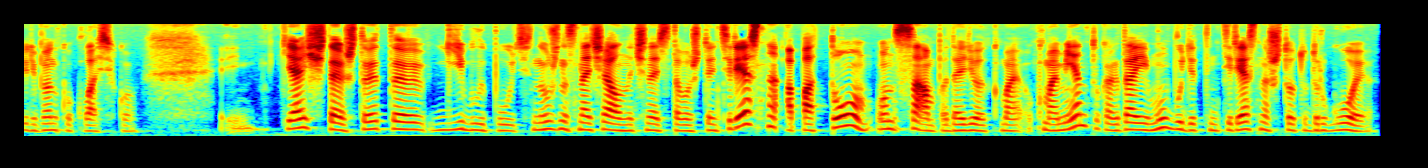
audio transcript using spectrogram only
ребенку классику. Я считаю, что это гиблый путь. Нужно сначала начинать с того, что интересно, а потом он сам подойдет к, мо- к моменту, когда ему будет интересно что-то другое.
